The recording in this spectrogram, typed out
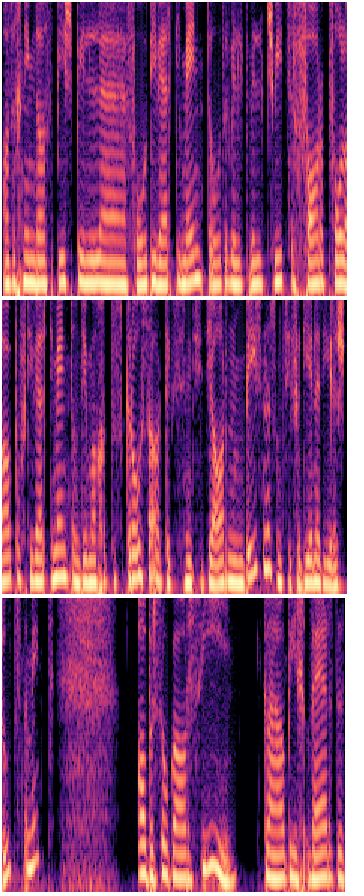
Also ich nehme das Beispiel äh, von Divertimento, oder? Weil, weil die Schweizer fahren voll ab auf Divertimento und die machen das grossartig. Sie sind seit Jahren im Business und sie verdienen ihren Stutz damit. Aber sogar sie glaube ich, werden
